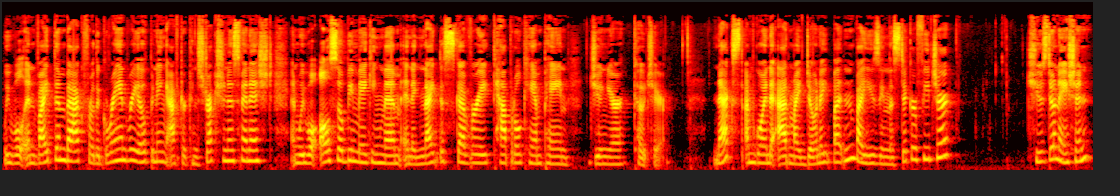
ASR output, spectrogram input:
We will invite them back for the grand reopening after construction is finished, and we will also be making them an Ignite Discovery Capital Campaign Junior Co-Chair. Next, I'm going to add my donate button by using the sticker feature. Choose donation.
